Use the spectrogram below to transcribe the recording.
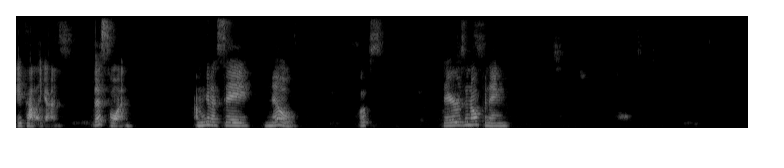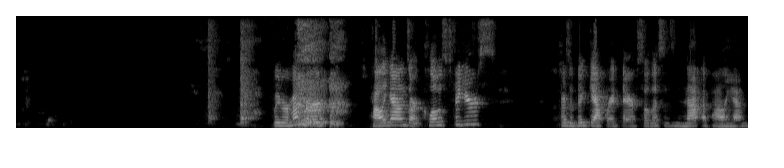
a polygon. This one, I'm going to say no. Whoops. There's an opening. If we remember, polygons are closed figures. There's a big gap right there, so this is not a polygon.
